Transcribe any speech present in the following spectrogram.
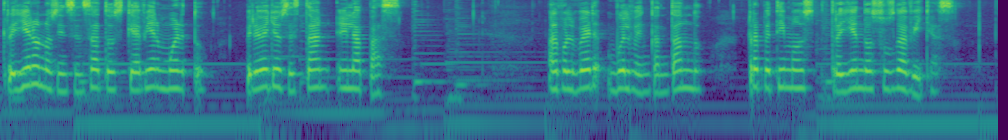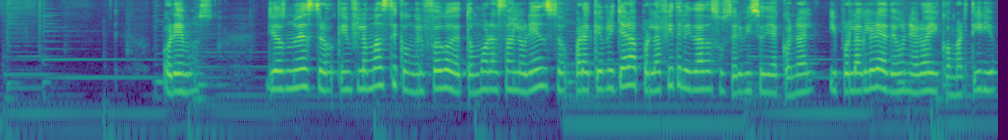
Creyeron los insensatos que habían muerto, pero ellos están en la paz. Al volver vuelven cantando, repetimos trayendo sus gavillas. Oremos. Dios nuestro, que inflamaste con el fuego de tu amor a San Lorenzo para que brillara por la fidelidad a su servicio diaconal y por la gloria de un heroico martirio,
